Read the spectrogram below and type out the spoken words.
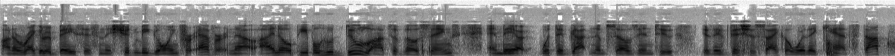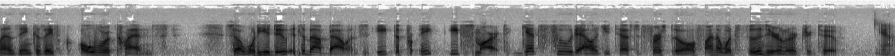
on a regular basis, and they shouldn't be going forever. Now, I know people who do lots of those things, and they are, what they've gotten themselves into is a vicious cycle where they can't stop cleansing because they've over cleansed. So what do you do? It's about balance. Eat the eat, eat smart. Get food allergy tested first of all. Find out what foods you're allergic to. Yeah.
